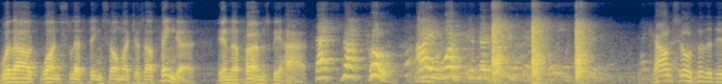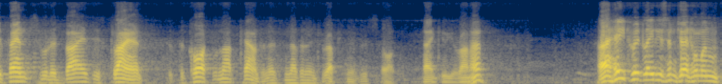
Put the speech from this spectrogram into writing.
without once lifting so much as a finger in the firm's behalf. That's not true. I worked in the Counsel for the defense will advise his client that the court will not countenance another interruption of this sort. Thank you, Your Honor. A hatred, ladies and gentlemen,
